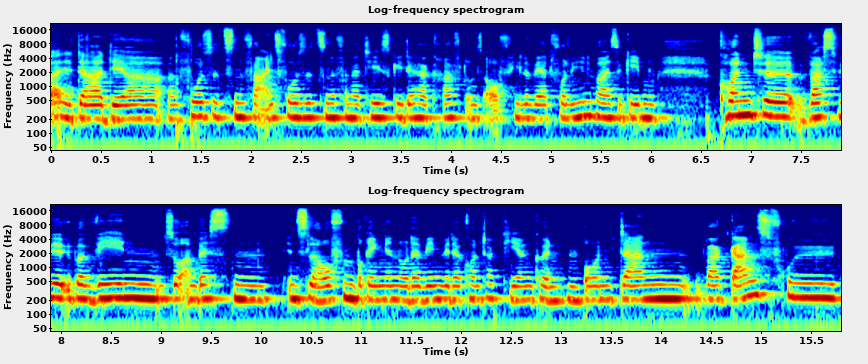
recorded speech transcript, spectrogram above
weil da der äh, Vorsitzende, Vereinsvorsitzende von der TSG, der Herr Kraft, uns auch viele wertvolle Hinweise geben konnte, was wir über wen so am besten ins Laufen bringen oder wen wir da kontaktieren könnten. Und dann war ganz früh,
